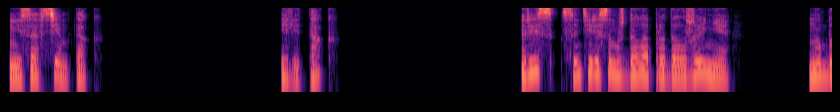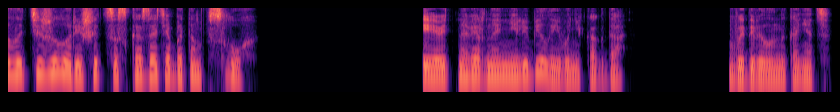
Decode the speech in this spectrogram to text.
Не совсем так. Или так? Рис с интересом ждала продолжения, но было тяжело решиться сказать об этом вслух. Я ведь, наверное, не любила его никогда. Выдавила наконец.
